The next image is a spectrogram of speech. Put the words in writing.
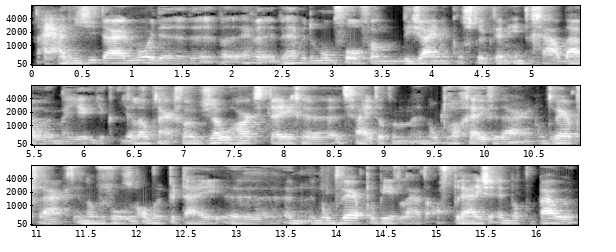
Nou ja, je ziet daar mooi, de, de, we, hebben, we hebben de mond vol van design en construct en integraal bouwen. Maar je, je, je loopt daar gewoon zo hard tegen het feit dat een, een opdrachtgever daar een ontwerp vraagt. En dan vervolgens een andere partij een, een ontwerp probeert te laten afprijzen en dat te bouwen.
